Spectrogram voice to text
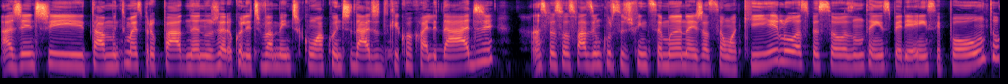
A gente tá muito mais preocupado, né, no, coletivamente com a quantidade do que com a qualidade. As pessoas fazem um curso de fim de semana e já são aquilo, as pessoas não têm experiência e ponto.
